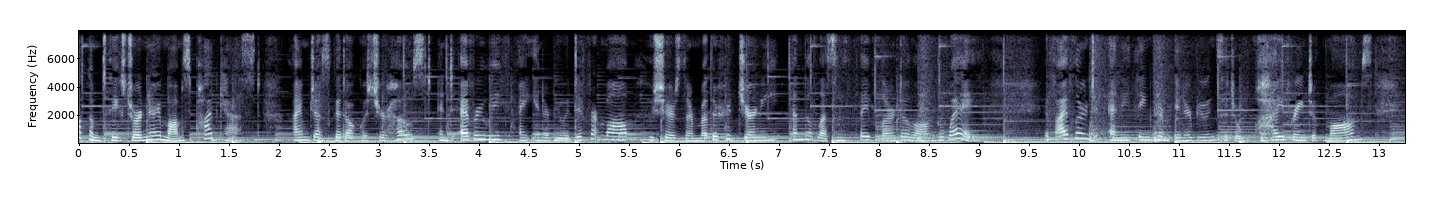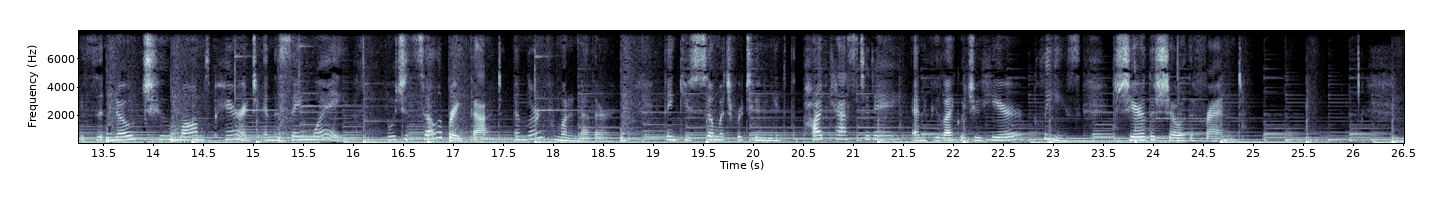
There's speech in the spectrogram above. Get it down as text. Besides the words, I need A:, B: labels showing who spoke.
A: Welcome to the Extraordinary Moms Podcast. I'm Jessica Dahlquist, your host, and every week I interview a different mom who shares their motherhood journey and the lessons they've learned along the way. If I've learned anything from interviewing such a wide range of moms, it's that no two moms parent in the same way. We should celebrate that and learn from one another. Thank you so much for tuning into the podcast today, and if you like what you hear, please share the show with a friend.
